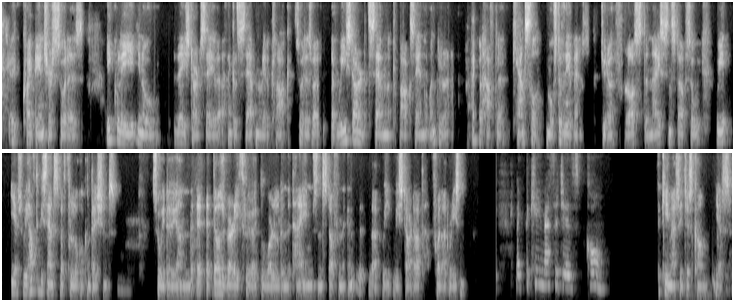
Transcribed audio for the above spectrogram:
quite dangerous, so it is. Equally, you know, they start say I think it's seven or eight o'clock. So it is well. if we start at seven o'clock, say in the winter, I think we'd have to cancel most of the events due to frost and ice and stuff. So we, we yes, we have to be sensitive to local conditions. So we do, and it, it does vary throughout the world and the times and stuff, and the, that we we start at for that reason. Like the key messages come. The key messages come. Yes,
